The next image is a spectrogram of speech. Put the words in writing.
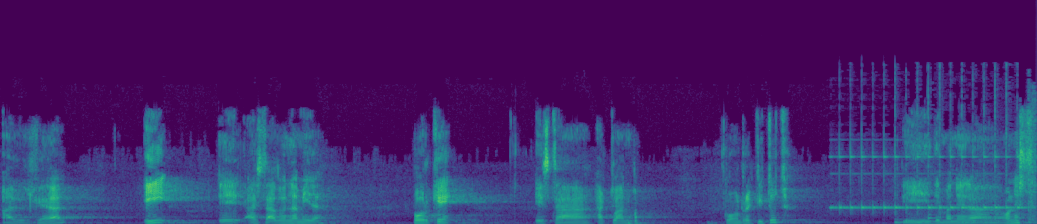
al general y eh, ha estado en la mira porque está actuando con rectitud y de manera honesta.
